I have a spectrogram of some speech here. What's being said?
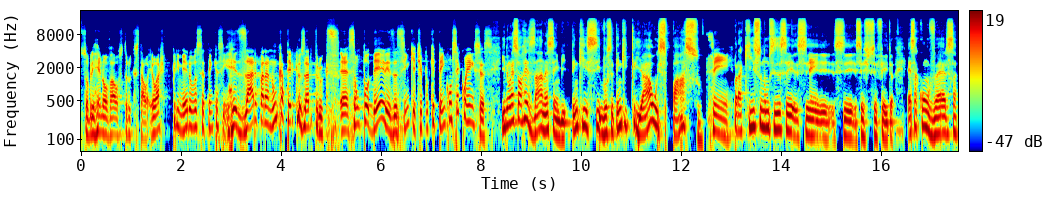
Sobre renovar os truques e tal. Eu acho que primeiro você tem que, assim, rezar para nunca ter que usar truques. É, são poderes, assim, que, tipo, que tem consequências. E não é só rezar, né, Sembi? Tem que se, você tem que criar o espaço para que isso não precise ser, ser, ser, ser, ser, feito. Essa conversa,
